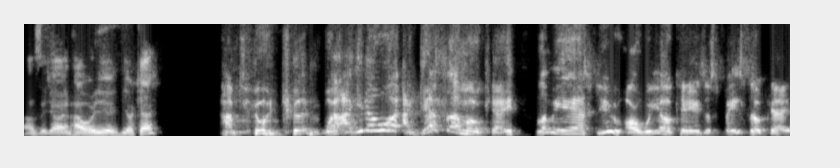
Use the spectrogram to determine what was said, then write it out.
How's it going? How are you? You okay? I'm doing good. Well, I, you know what? I guess I'm okay. Let me ask you: Are we okay? Is the space okay?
